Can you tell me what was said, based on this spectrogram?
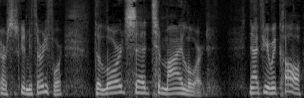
or excuse me, 34, the Lord said to my Lord. Now, if you recall,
